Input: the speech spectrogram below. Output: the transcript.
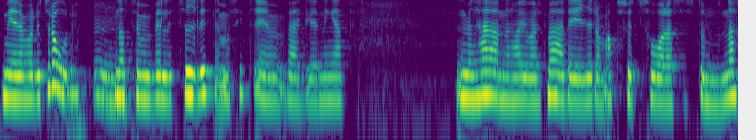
mer än vad du tror. Mm. Något som är väldigt tydligt när man sitter i en vägledning att men den här anden har ju varit med dig i de absolut svåraste stunderna.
